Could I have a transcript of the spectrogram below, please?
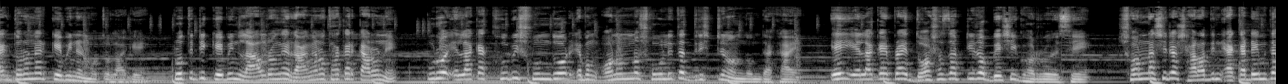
এক ধরনের কেবিনের মতো লাগে। প্রতিটি কেবিন লাল রঙে রাঙানো থাকার কারণে পুরো এলাকা খুবই সুন্দর এবং অনন্য শৈলীতে দৃষ্টিনন্দন দেখায়। এই এলাকায় প্রায় দশ হাজারটিরও বেশি ঘর রয়েছে। সন্ন্যাসীরা সারাদিন একাডেমিতে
